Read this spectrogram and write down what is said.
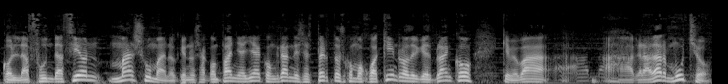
con la Fundación Más Humano, que nos acompaña ya con grandes expertos como Joaquín Rodríguez Blanco, que me va a, agradar mucho.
